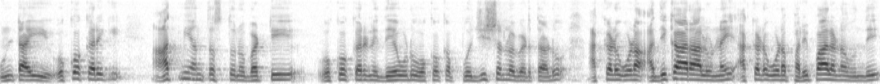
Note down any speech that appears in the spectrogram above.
ఉంటాయి. ఒక్కొక్కరికి ఆత్మీయ అంతస్తును బట్టి ఒక్కొక్కరిని దేవుడు ఒక్కొక్క పొజిషన్లో పెడతాడు. అక్కడ కూడా అధికారాలు ఉన్నాయి అక్కడ కూడా పరిపాలన ఉంది.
